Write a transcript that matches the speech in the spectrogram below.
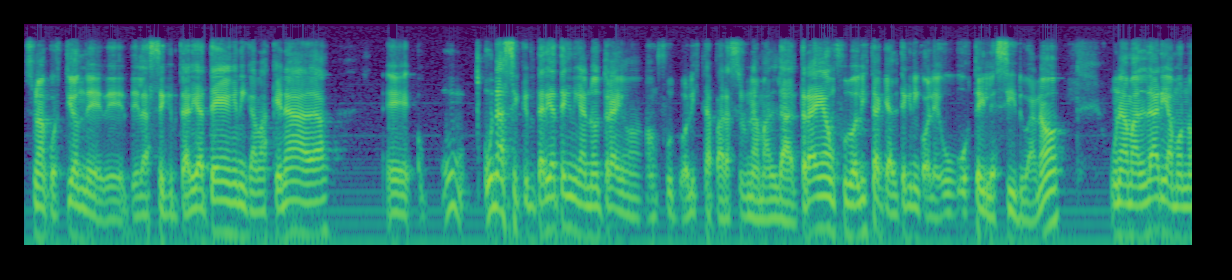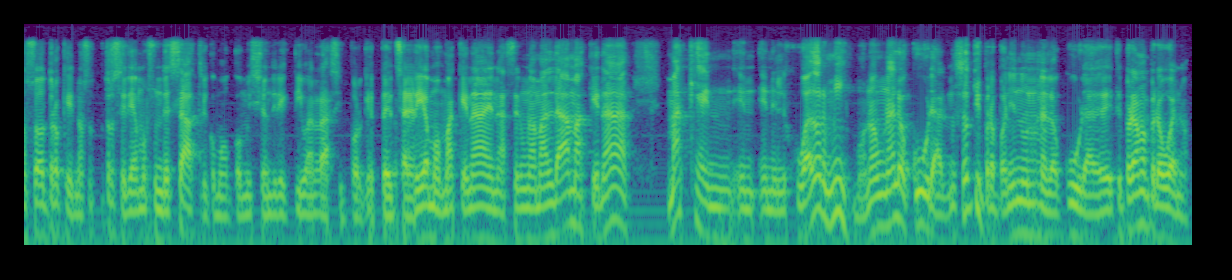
es una cuestión de, de- de la Secretaría Técnica más que nada. Eh, un- una Secretaría Técnica no trae a un futbolista para hacer una maldad, trae a un futbolista que al técnico le guste y le sirva, ¿no? Una maldad haríamos nosotros, que nosotros seríamos un desastre como comisión directiva en Racing, porque pensaríamos más que nada en hacer una maldad, más que nada, más que en, en- en el jugador mismo, ¿no? Una locura. Yo estoy proponiendo una locura de este programa, pero bueno,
